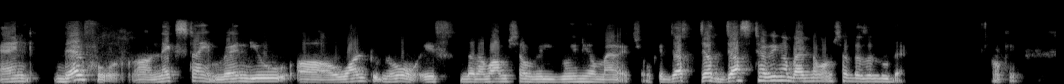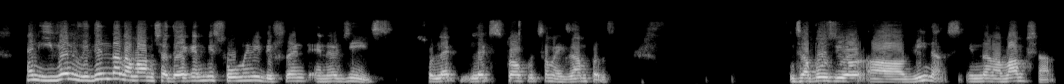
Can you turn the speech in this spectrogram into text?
And therefore, uh, next time when you uh, want to know if the Navamsha will ruin your marriage, okay, just just just having a bad Navamsha doesn't do that. Okay. And even within the Navamsha, there can be so many different energies. So let let's talk with some examples suppose your uh, Venus in the Navamsha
